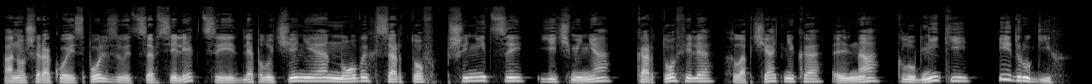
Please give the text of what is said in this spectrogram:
Оно широко используется в селекции для получения новых сортов пшеницы, ячменя, картофеля, хлопчатника, льна, клубники и других.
